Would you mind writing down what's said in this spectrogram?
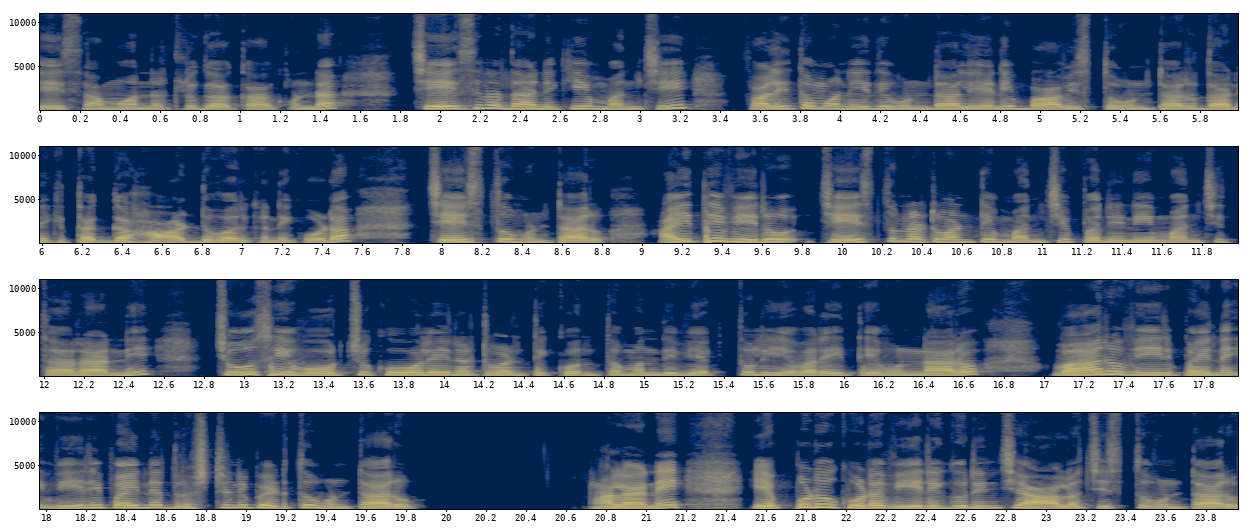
చేసాము అన్నట్లుగా కాకుండా చేసిన దానికి మంచి ఫలితం అనేది ఉండాలి అని భావిస్తూ ఉంటారు. దానికి తగ్గ హార్డ్ వర్క్ అని కూడా చేస్తూ ఉంటారు. అయితే వీరు చేస్తున్నటువంటి మంచి పనిని మంచి తరాన్ని చూసి ఓర్చుకోలేనటువంటి కొంతమంది వ్యక్తులు ఎవరైతే ఉన్నారో వారు వీరిపైన వీరిపైన దృష్టిని పెడుతూ ఉంటారు. అలానే ఎప్పుడూ కూడా వీరి గురించి ఆలోచిస్తూ ఉంటారు.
